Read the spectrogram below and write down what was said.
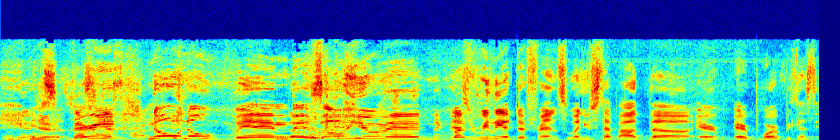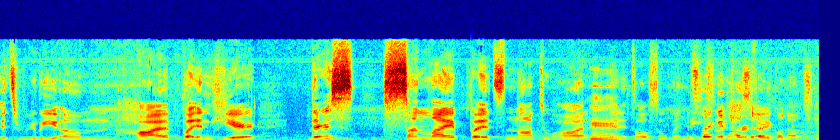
yeah. Very no no wind. It's so humid. Like there's really a difference when you step out the air, airport because it's really um, hot. But in here, there's sunlight, but it's not too hot, and it's also windy. It's like so it has perfect. aircon outside.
